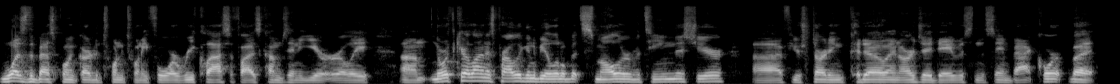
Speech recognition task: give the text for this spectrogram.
was the best point guard in 2024. Reclassifies, comes in a year early. Um, North Carolina is probably going to be a little bit smaller of a team this year uh, if you're starting Cadeau and RJ Davis in the same backcourt. But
